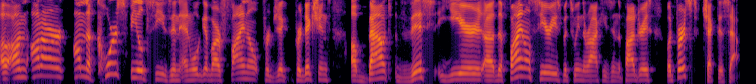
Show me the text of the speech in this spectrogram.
on on our on the Coors Field season, and we'll give our final project predictions about this year, uh, the final series between the Rockies and the Padres. But first, check this out.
